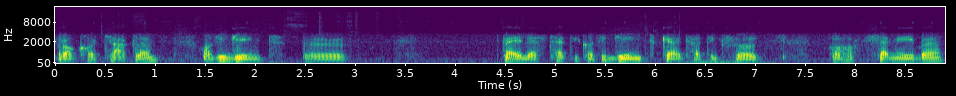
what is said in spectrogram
rakhatják le. Az igényt fejleszthetik, az igényt kelthetik föl a szemébe,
